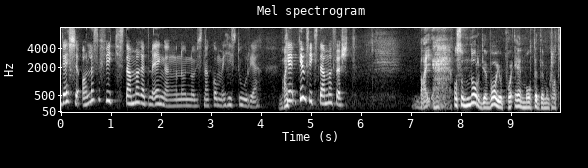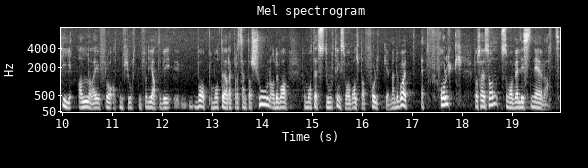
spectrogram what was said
det er ikke alle som fikk stemmerett med en gang når vi snakker om historie. Hvem, hvem fikk stemme først? Nei, altså Norge var jo på en måte demokrati allerede fra 1814. Fordi at vi var på en måte representasjon, og det var på en måte et storting som var valgt av folket. Men det var et, et folk for å si det sånn, som var veldig snevert.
